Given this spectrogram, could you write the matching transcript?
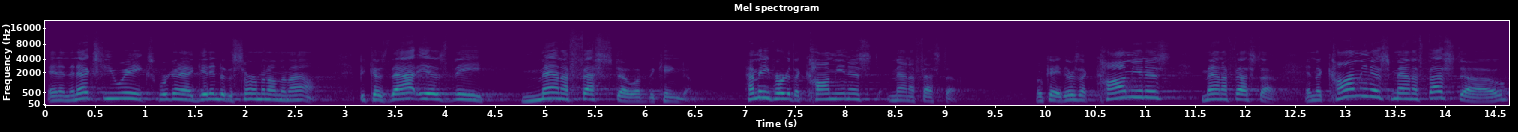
And in the next few weeks, we're going to get into the Sermon on the Mount because that is the manifesto of the kingdom. How many have heard of the Communist Manifesto? Okay, there's a Communist Manifesto. And the Communist Manifesto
